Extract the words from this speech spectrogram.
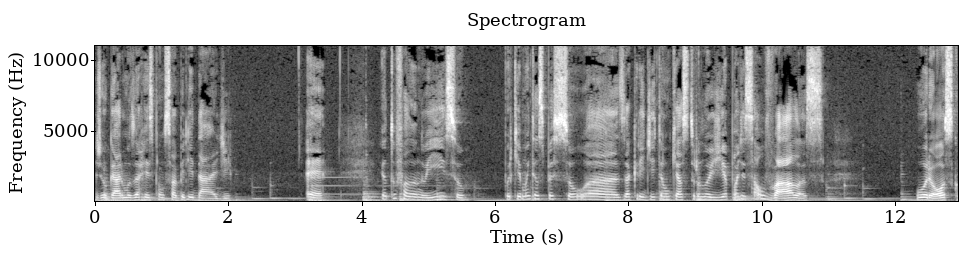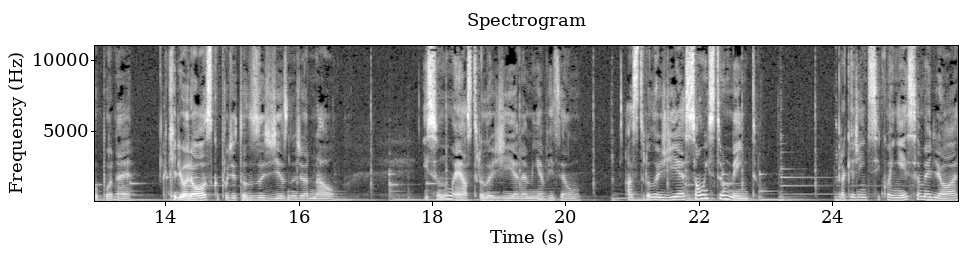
jogarmos a responsabilidade. É, eu tô falando isso porque muitas pessoas acreditam que a astrologia pode salvá-las. O horóscopo, né? Aquele horóscopo de todos os dias no jornal. Isso não é astrologia na minha visão. A astrologia é só um instrumento para que a gente se conheça melhor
